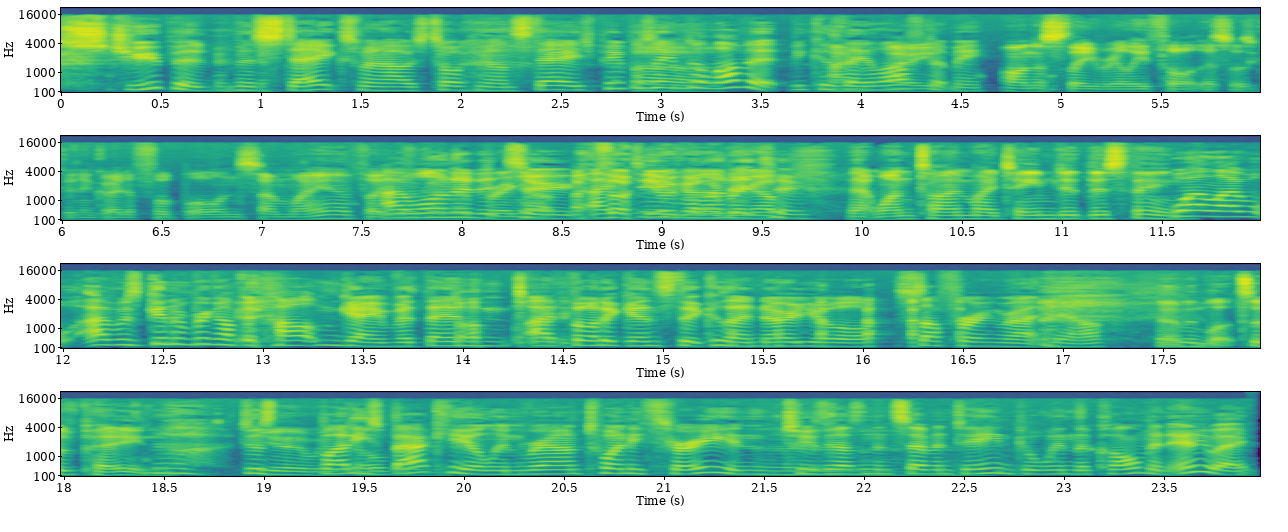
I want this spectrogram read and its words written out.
stupid mistakes when I was talking on stage, people seemed to oh, love it because they I- laughed I at me. Honestly, really thought this was going to go to football in some way. I thought you I were wanted gonna it bring to. Up, I thought you were did gonna want bring it up to. that one time my team did this thing. Well, I, w- I was going to bring up a Carlton game, but then oh, I thought against it because I know you're suffering right now. I'm in lots of pain. Just Yeah, with Buddy's Carlton. back heel in round 23 in uh. 2017 to win the Coleman. Anyway,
